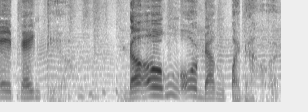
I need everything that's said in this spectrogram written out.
Eh, thank you. Noong unang panahon,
